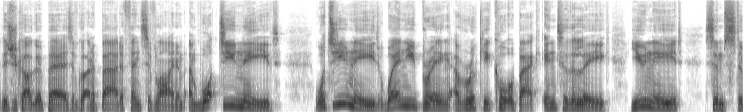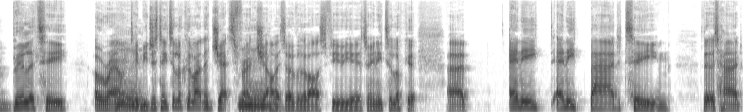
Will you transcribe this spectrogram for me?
The Chicago Bears have gotten a bad offensive line, and, and what do you need? What do you need when you bring a rookie quarterback into the league? You need some stability around mm. him. You just need to look at like the Jets franchise mm. over the last few years, or you need to look at uh, any any bad team that has had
